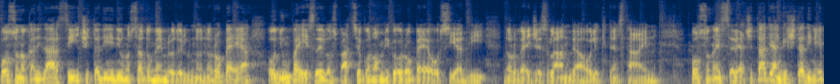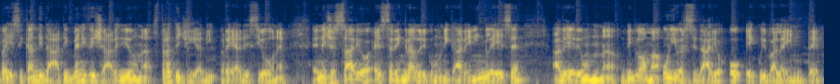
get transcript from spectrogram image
Possono candidarsi i cittadini di uno Stato membro dell'Unione Europea o di un paese dello spazio economico europeo, ossia di Norvegia, Islanda o Liechtenstein. Possono essere accettati anche i cittadini dei paesi candidati beneficiari di una strategia di preadesione. È necessario essere in grado di comunicare in inglese avere un diploma universitario o equivalente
